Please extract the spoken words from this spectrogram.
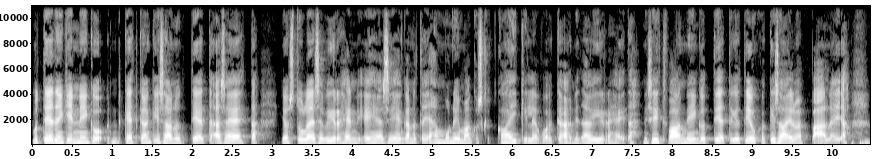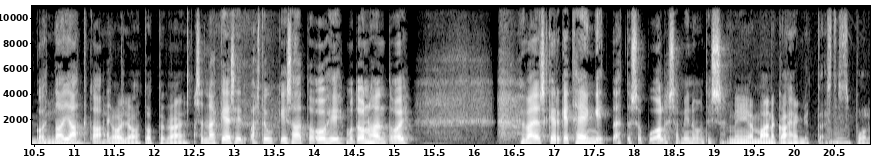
mutta tietenkin niin kuin, ketkä on kisannut tietää se, että jos tulee se virhe, niin eihän siihen kannata ihan munimaan, koska kaikille voi käydä niitä virheitä. Niin sitten vaan niin kuin, tiedättekö, tiukka kisailme päälle ja koittaa niin. jatkaa. Joo, joo, totta kai. Se näkee sitten vasta, kun kisat on ohi, mutta onhan toi hyvä, jos kerket hengittää tuossa puolessa minuutissa. Niin, en mä ainakaan hengittäisi tuossa mm. puoli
